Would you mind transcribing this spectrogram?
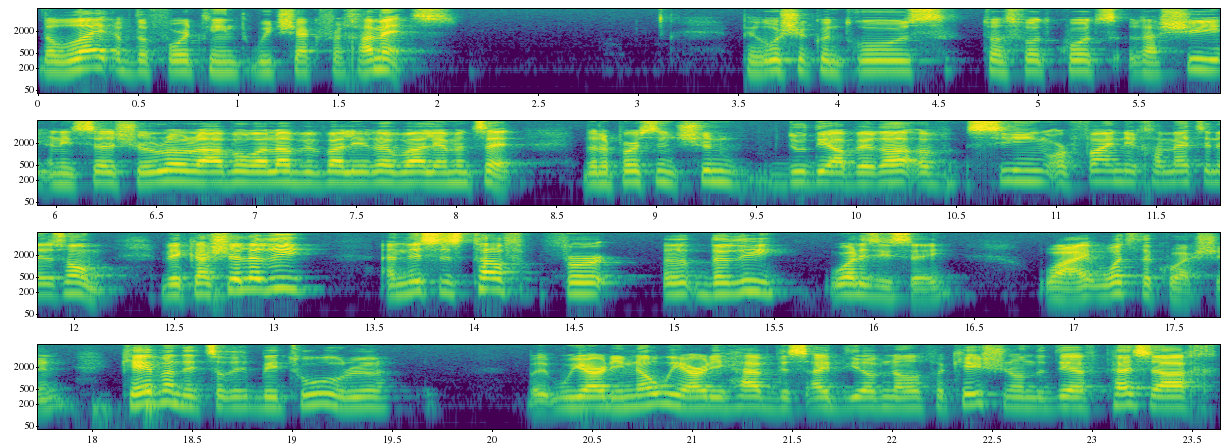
The light of the 14th, we check for Chametz. Perusha Kuntrus, Tosfot quotes Rashi, and he says, that a person shouldn't do the Avera of seeing or finding Chametz in his home. And this is tough for uh, the Ri. What does he say? Why? What's the question? But we already know we already have this idea of nullification on the day of Pesach.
